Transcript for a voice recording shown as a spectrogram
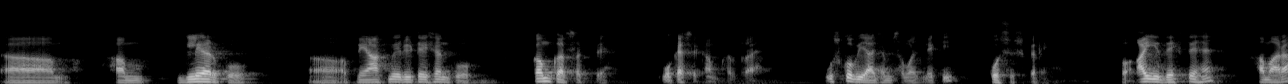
आ, हम ग्लेयर को अपनी आँख में इरिटेशन को कम कर सकते हैं। वो कैसे काम करता है? उसको भी आज हम समझने की कोशिश करेंगे। तो आइए देखते हैं हमारा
